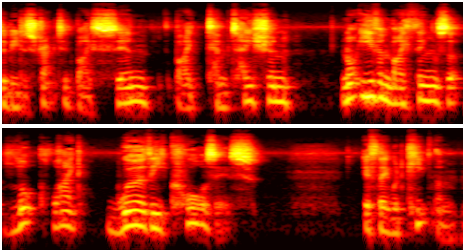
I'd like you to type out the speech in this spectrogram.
to be distracted by sin, by temptation, not even by things that look like worthy causes, if they would keep them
